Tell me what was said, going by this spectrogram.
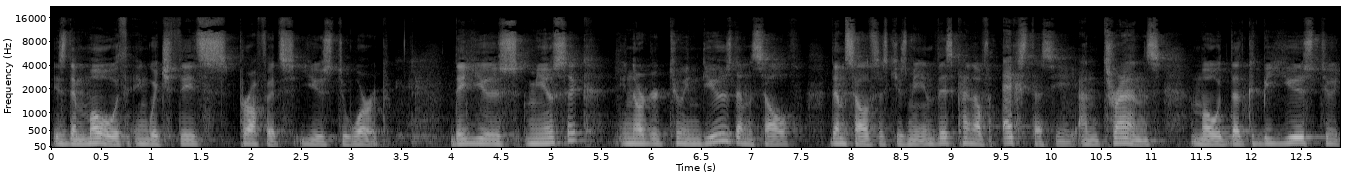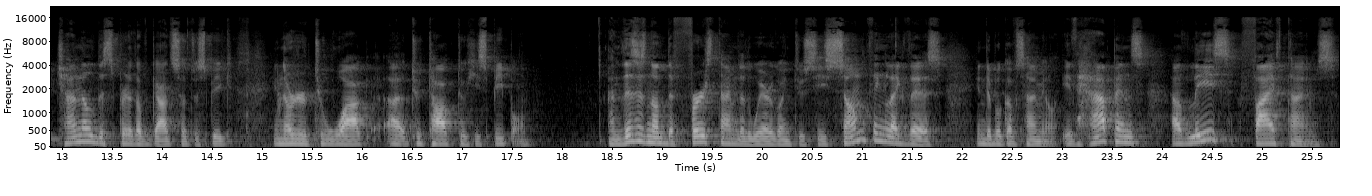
is the mode in which these prophets used to work. They use music in order to induce themselves themselves, excuse me, in this kind of ecstasy and trance mode that could be used to channel the spirit of God, so to speak, in order to walk uh, to talk to His people. And this is not the first time that we are going to see something like this in the book of Samuel. It happens at least five times.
